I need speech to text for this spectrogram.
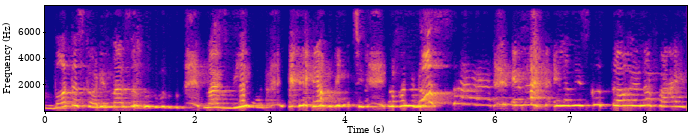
bota as cores mais, mais vivas, realmente eu falo, nossa, ela, ela me escutou, ela faz.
